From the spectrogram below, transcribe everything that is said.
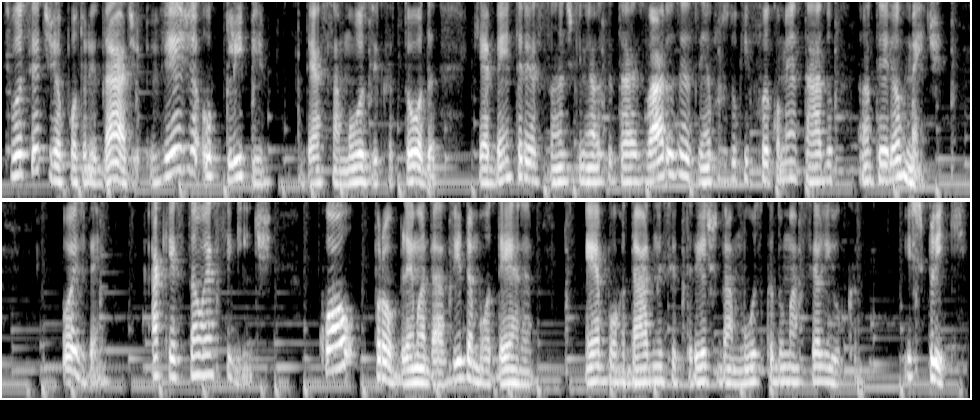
Se você tiver oportunidade, veja o clipe dessa música toda, que é bem interessante, que nela que traz vários exemplos do que foi comentado anteriormente. Pois bem, a questão é a seguinte: qual problema da vida moderna é abordado nesse trecho da música do Marcelo Yuca. Explique.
